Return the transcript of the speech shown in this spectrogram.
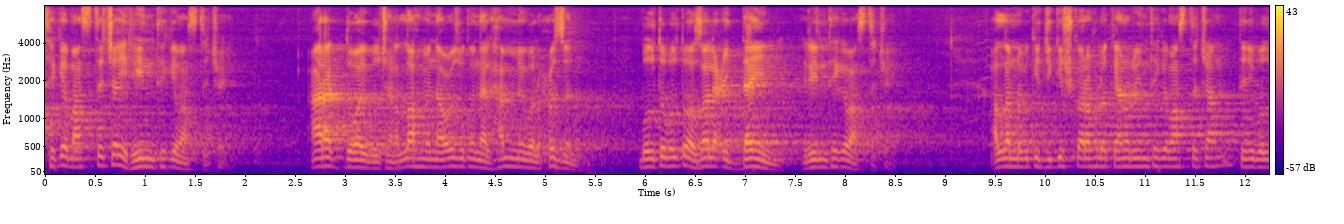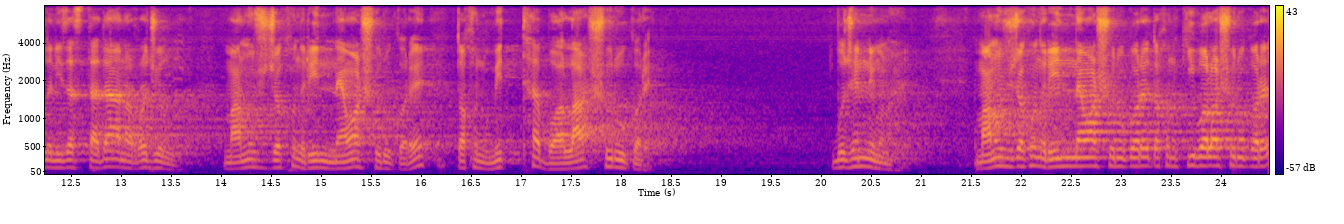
থেকে বাঁচতে চাই, ঋণ থেকে বাঁচতে চাই। আর এক দোয়াই বলছেন আল্লাহ মিনাউজবুকা মিনাল হাম্মি ওয়াল হুজন। বলতে বলতে অজাল ইদ্দাইন ঋণ থেকে বাঁচতে চাই। আল্লাহ নবীকে জিজ্ঞেস করা হলো, কেন ঋণ থেকে বাঁচতে চান? তিনি বললেন, ইজাস্তাদান রজুল। মানুষ যখন ঋণ নেওয়া শুরু করে, তখন মিথ্যা বলা শুরু করে। বোঝেননি মনে হয়? মানুষ যখন ঋণ নেওয়া শুরু করে, তখন কি বলা শুরু করে?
